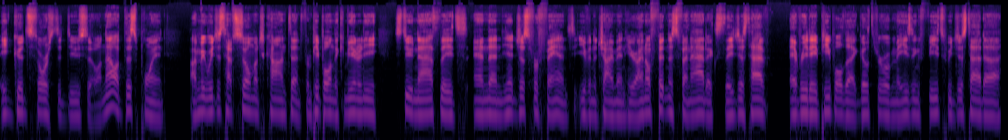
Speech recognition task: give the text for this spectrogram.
a good source to do so. And now at this point, I mean, we just have so much content from people in the community, student athletes, and then yeah, just for fans even to chime in here. I know fitness fanatics; they just have everyday people that go through amazing feats. We just had uh,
